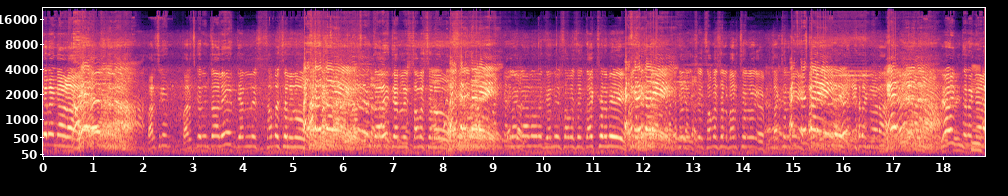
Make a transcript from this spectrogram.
తెలంగాణ. పరిష్కరించాలి జర్నలిస్ట్ సమస్యలను. పరిష్కరించాలి. జర్నలిస్ట్ సమస్యలు. తెలంగాణలో జర్నలిస్ట్ సమస్యలు తక్షణమే. సమస్యలు తక్షణమే. తెలంగాణ. జై తెలంగాణ.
